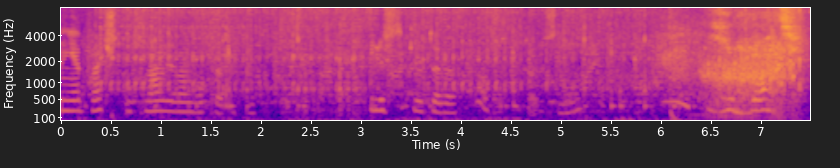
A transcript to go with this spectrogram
Нет, значит устанавливаем вот этот вот. Или скилл ТВ. Ебать.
